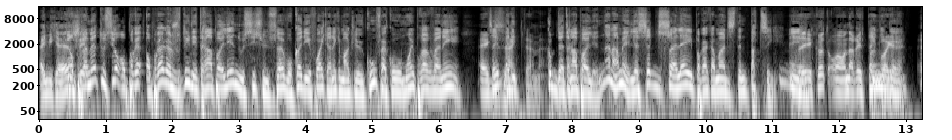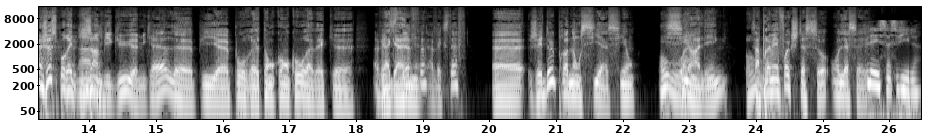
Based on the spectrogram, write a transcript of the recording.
Hey, Michael, on pourrait mettre aussi, on pourrait, on pourrait rajouter des trampolines aussi sur le fleuve au cas des fois qu'il y en a qui manquent le coup. Fait qu'au moins, ils pourraient revenir. Exactement. coupes de trampolines. Non, non, mais le Cirque du Soleil pourrait commanditer une partie. Mais, Ben, écoute, on n'arrête pas le progrès. Juste pour être plus Ah, ouais. ambigu, euh, Michael, euh, puis euh, pour ton concours avec, euh, Avec la gang, Steph. avec Steph, euh, j'ai deux prononciations Oh, ici ouais. en ligne. Oh. C'est la première fois que je teste ça. On l'essaye. Plessisville.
